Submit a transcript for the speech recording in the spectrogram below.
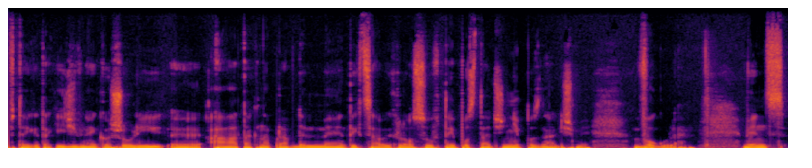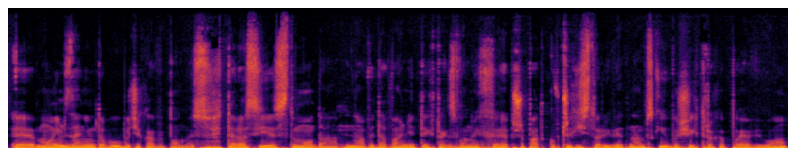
w tej takiej dziwnej koszuli, y, a tak naprawdę my tych całych losów tej postaci nie poznaliśmy w ogóle. Więc y, moim zdaniem to byłby ciekawy pomysł. Teraz jest moda na wydawanie tych tak zwanych e, przypadków czy historii wietnamskich, bo się ich trochę pojawiło.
